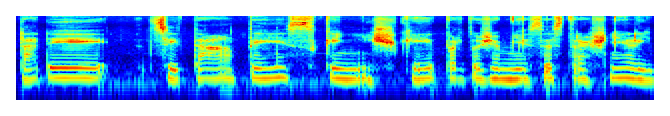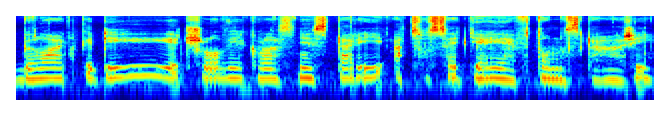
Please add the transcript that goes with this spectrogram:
tady citáty z knížky, protože mě se strašně líbila, kdy je člověk vlastně starý a co se děje v tom stáří.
